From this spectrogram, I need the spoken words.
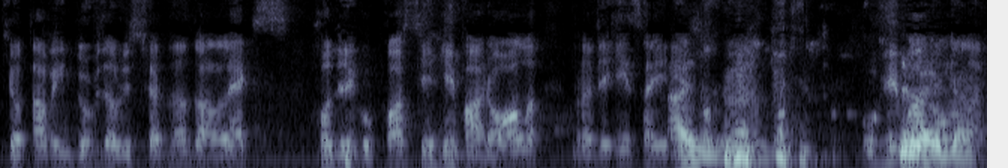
que eu estava em dúvida, Luiz Fernando, Alex, Rodrigo Costa e Rivarola, para ver quem sairia aí. jogando. O Rivarola,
